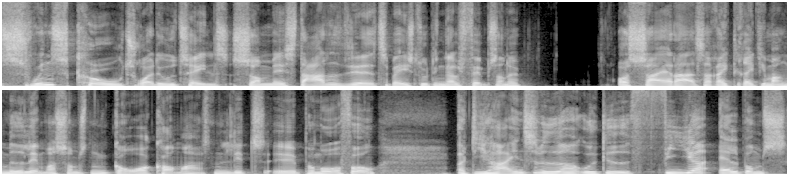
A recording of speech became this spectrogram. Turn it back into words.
Swinscoe, tror jeg det udtales, som øh, startede det tilbage i slutningen af 90'erne, og så er der altså rigtig, rigtig mange medlemmer, som sådan går og kommer sådan lidt øh, på må og få. Og de har indtil videre udgivet fire albums,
